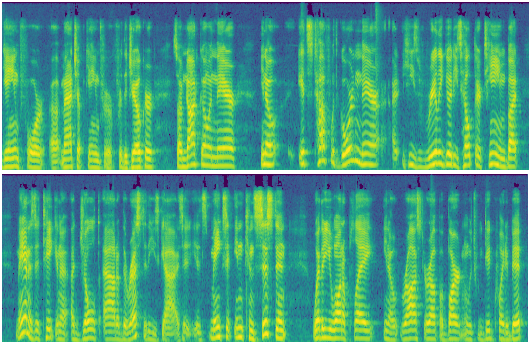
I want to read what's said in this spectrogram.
game for uh, matchup game for for the Joker. So I'm not going there. You know, it's tough with Gordon there. He's really good. He's helped their team, but man, has it taken a, a jolt out of the rest of these guys. It makes it inconsistent whether you want to play, you know, roster up a Barton, which we did quite a bit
